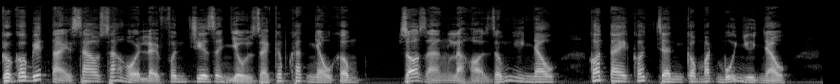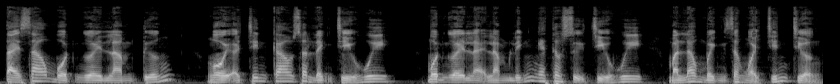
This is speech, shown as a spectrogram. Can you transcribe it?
Cô có biết tại sao xã hội lại phân chia ra nhiều giai cấp khác nhau không? Rõ ràng là họ giống như nhau, Có tay, có chân, có mắt, mũi như nhau. Tại sao một người làm tướng, Ngồi ở trên cao ra lệnh chỉ huy, Một người lại làm lính nghe theo sự chỉ huy Mà lao mình ra ngoài chiến trường?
